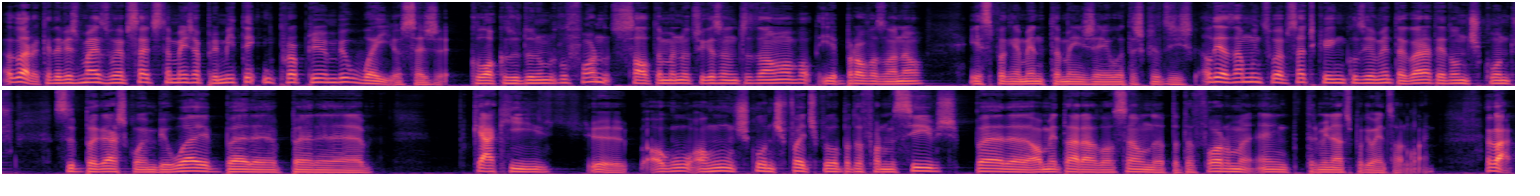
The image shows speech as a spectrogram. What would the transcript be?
Agora, cada vez mais websites também já permitem o próprio MBWay, ou seja, colocas o teu número de telefone, salta uma notificação no teu telemóvel e aprovas ou não, esse pagamento também já é outras características. Aliás, há muitos websites que, inclusive, agora até dão descontos se pagares com MBWay para, para... Porque há aqui algum, alguns descontos feitos pela plataforma CIBS para aumentar a adoção da plataforma em determinados pagamentos online. Agora,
